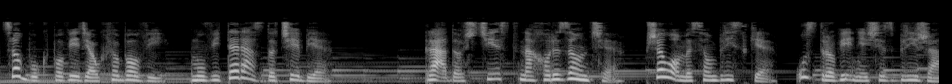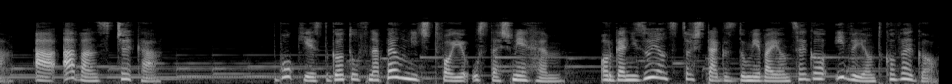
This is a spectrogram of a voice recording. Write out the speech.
co Bóg powiedział Hiobowi, mówi teraz do Ciebie. Radość jest na horyzoncie, przełomy są bliskie, uzdrowienie się zbliża, a awans czeka. Bóg jest gotów napełnić Twoje usta śmiechem, organizując coś tak zdumiewającego i wyjątkowego,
